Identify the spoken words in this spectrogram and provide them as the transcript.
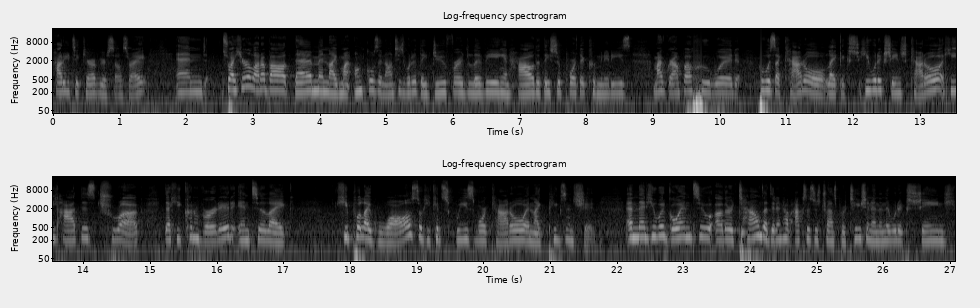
how do you take care of yourselves, right? And so I hear a lot about them and like my uncles and aunties. What did they do for a living and how did they support their communities? My grandpa, who would who was a cattle like ex- he would exchange cattle. He had this truck that he converted into like he put like walls so he could squeeze more cattle and like pigs and shit. And then he would go into other towns that didn't have access to transportation and then they would exchange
